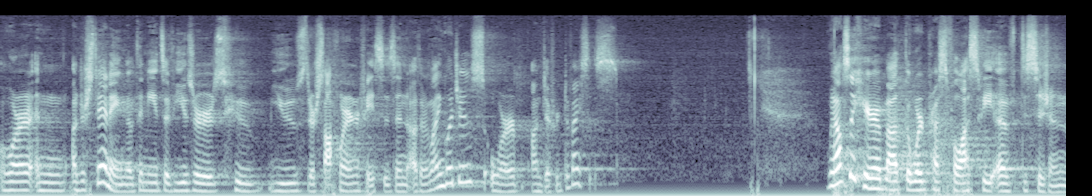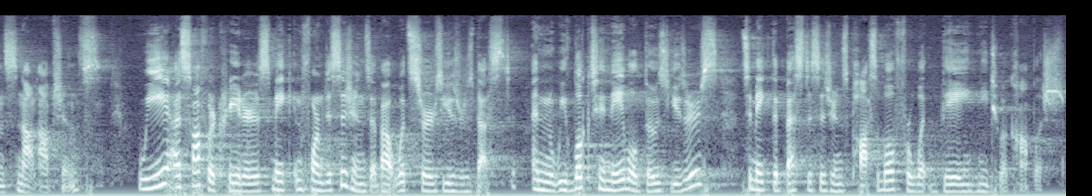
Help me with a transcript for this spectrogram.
or an understanding of the needs of users who use their software interfaces in other languages or on different devices. We also hear about the WordPress philosophy of decisions, not options. We, as software creators, make informed decisions about what serves users best, and we look to enable those users to make the best decisions possible for what they need to accomplish.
